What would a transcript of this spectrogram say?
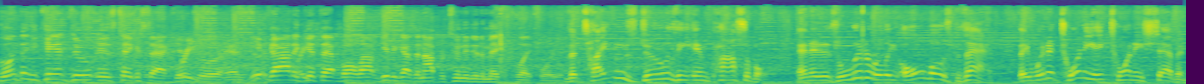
one thing you can't do is take a sack here. Tua. man. You got to get that ball out. Give you guys an opportunity to make a play for you. The Titans do the impossible, and it is literally almost that. They win it 28 27.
